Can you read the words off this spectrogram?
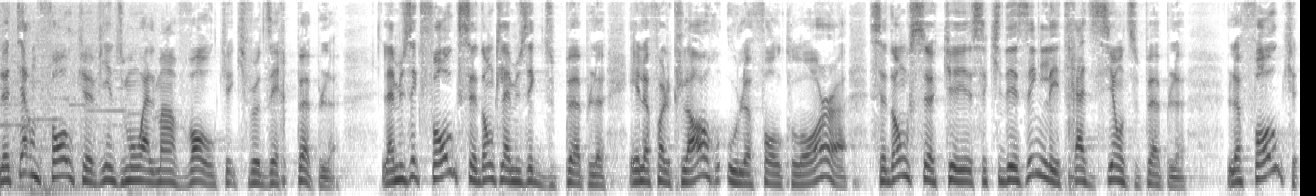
le terme folk vient du mot allemand Volk qui veut dire peuple. La musique folk, c'est donc la musique du peuple, et le folklore ou le folklore, c'est donc ce qui, ce qui désigne les traditions du peuple. Le folk,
